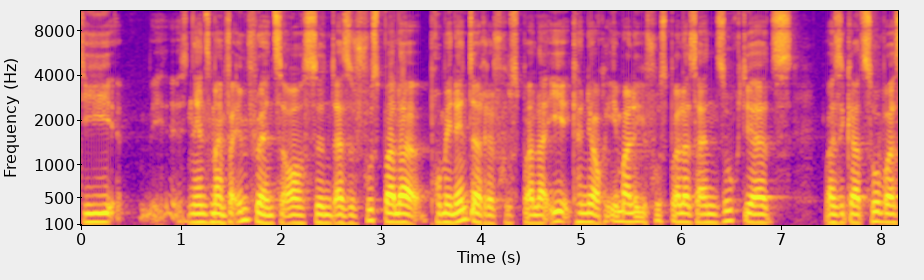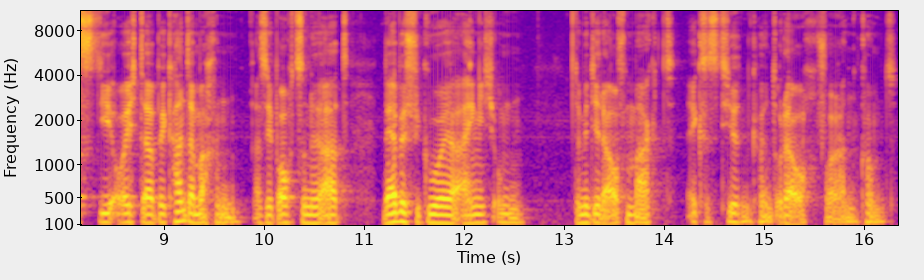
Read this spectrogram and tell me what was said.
die, ich nenne es mal einfach Influencer auch sind, also Fußballer, prominentere Fußballer, eh, können ja auch ehemalige Fußballer sein, sucht ihr jetzt quasi gerade sowas, die euch da bekannter machen. Also ihr braucht so eine Art Werbefigur ja eigentlich, um damit ihr da auf dem Markt existieren könnt oder auch vorankommt.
